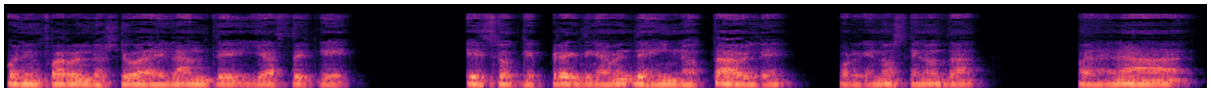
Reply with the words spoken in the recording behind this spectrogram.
Colin Farrell lo lleva adelante y hace que eso que prácticamente es innotable, porque no se nota para nada,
